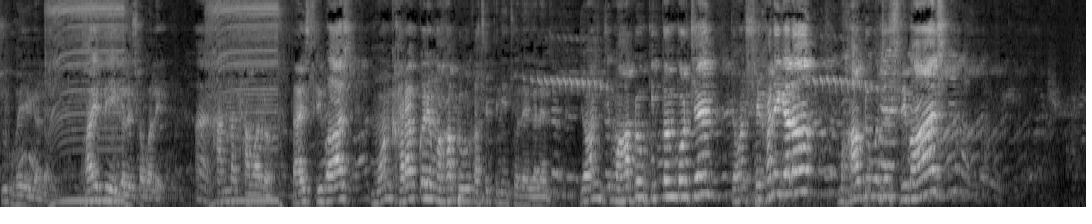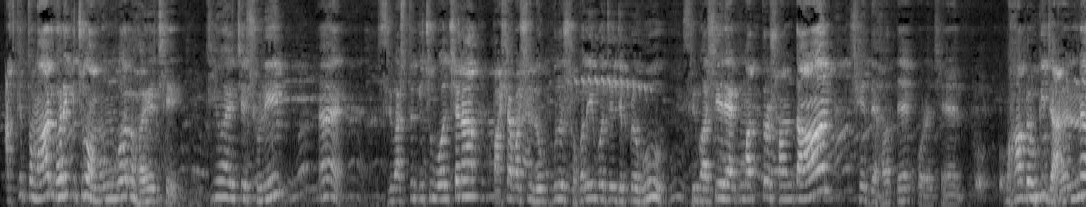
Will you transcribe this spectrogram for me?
চুপ হয়ে গেল। ভয় পেয়ে গেল সকালে। হ্যাঁ কান্না থামালো। তাই শ্রীবাস মন খারাপ করে মহাপ্রভুর কাছে তিনি চলে গেলেন। যখন মহাপ্রভু কীর্তন করছেন, যখন সেখানে গেল, মহাপ্রভু বলছেন, শ্রীবাস, আজকে তোমার ঘরে কিছু অমঙ্গল হয়েছে। কি হয়েছে শুনি? হ্যাঁ শ্রীবাস তো কিছু বলছে না। পাশাপাশি লোকগুলো সকলেই বলছে যে, প্রভু, শ্রীবাসের একমাত্র সন্তান সে দেহতে করেছেন। মহাপ্রভু কি জানেন না?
